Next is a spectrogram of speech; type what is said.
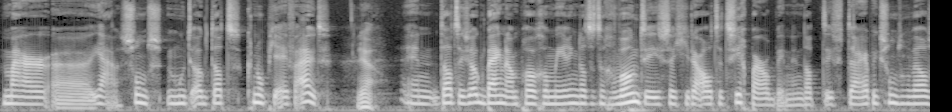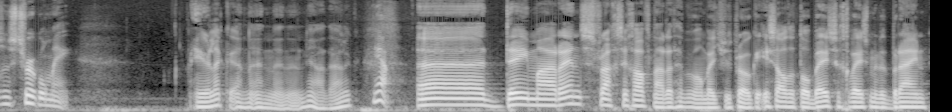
Maar eh, ja, soms moet ook dat knopje even uit. Ja. En dat is ook bijna een programmering, dat het een gewoonte is dat je daar altijd zichtbaar op bent. En dat is, daar heb ik soms nog wel eens een struggle mee. Heerlijk en, en, en ja, duidelijk. Ja. Uh, Demarens vraagt zich af, nou dat hebben we al een beetje besproken. Is altijd al bezig geweest met het brein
